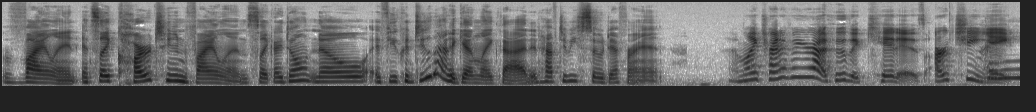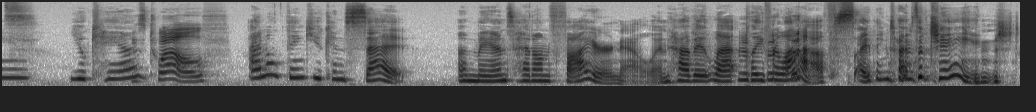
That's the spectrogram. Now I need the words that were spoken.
violent. It's like cartoon violence. Like I don't know if you could do that again like that. It'd have to be so different. I'm like trying to figure out who the kid is. Archie Yates. I you can't. He's 12. I don't think you can set a man's head on fire now and have it la- play for laughs. I think times have changed.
